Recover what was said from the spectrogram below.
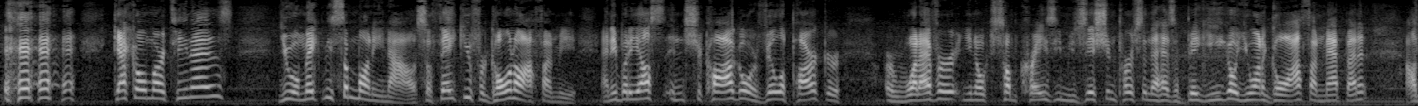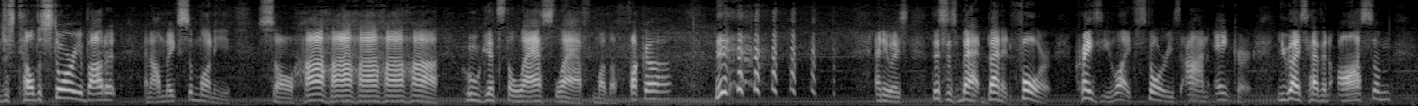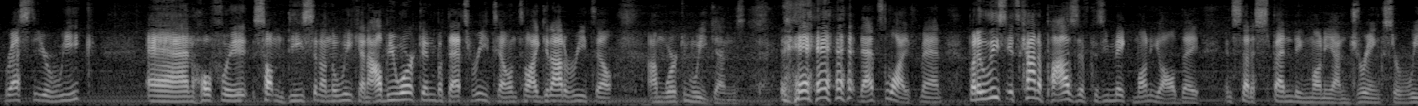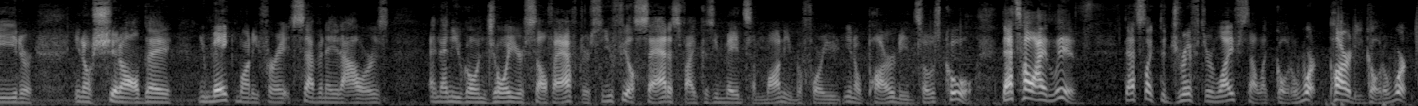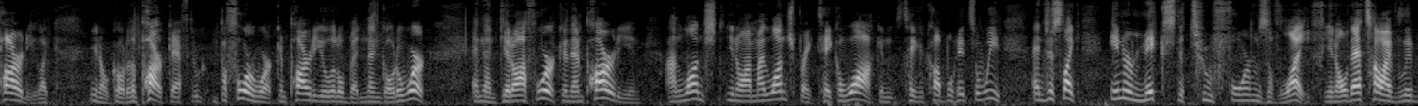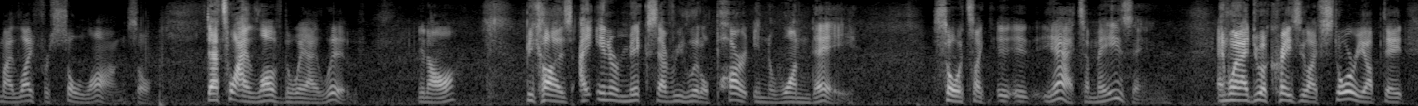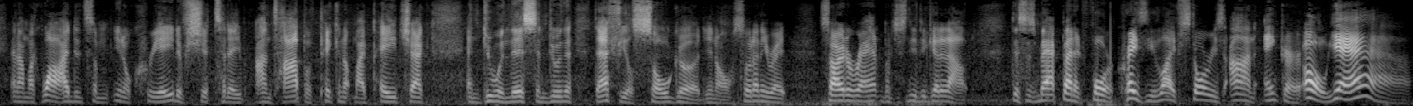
Gecko Martinez, you will make me some money now. So, thank you for going off on me. Anybody else in Chicago or Villa Park or or whatever, you know, some crazy musician person that has a big ego, you want to go off on Matt Bennett? I'll just tell the story about it and I'll make some money. So, ha ha ha ha ha. Who gets the last laugh, motherfucker? Anyways, this is Matt Bennett for Crazy Life Stories on Anchor. You guys have an awesome rest of your week and hopefully something decent on the weekend. I'll be working, but that's retail. Until I get out of retail, I'm working weekends. that's life, man. But at least it's kind of positive because you make money all day instead of spending money on drinks or weed or, you know, shit all day. You make money for eight, seven, eight hours and then you go enjoy yourself after. So you feel satisfied because you made some money before you, you know, partied. So it's cool. That's how I live. That's like the drifter lifestyle. Like go to work, party, go to work, party. Like, you know, go to the park after before work and party a little bit and then go to work and then get off work and then party and on lunch, you know, on my lunch break, take a walk and take a couple hits of weed and just like intermix the two forms of life. You know, that's how I've lived my life for so long. So that's why I love the way I live, you know? because I intermix every little part into one day. So it's like, it, it, yeah, it's amazing. And when I do a crazy life story update and I'm like, wow, I did some, you know, creative shit today on top of picking up my paycheck and doing this and doing that, that feels so good, you know. So at any rate, sorry to rant, but just need to get it out. This is Matt Bennett for Crazy Life Stories on Anchor. Oh, yeah.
